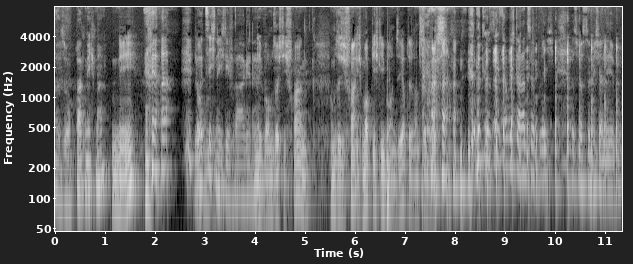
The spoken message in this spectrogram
also frag mich mal. Nee. Lohnt sich nicht die Frage. Ne? Nee, warum soll ich dich fragen? Warum soll ich dich fragen? Ich mobb dich lieber und sehe, ob du dran zerbrichst. Und du siehst, ob ich daran zerbrich. Das wirst du nicht erleben.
